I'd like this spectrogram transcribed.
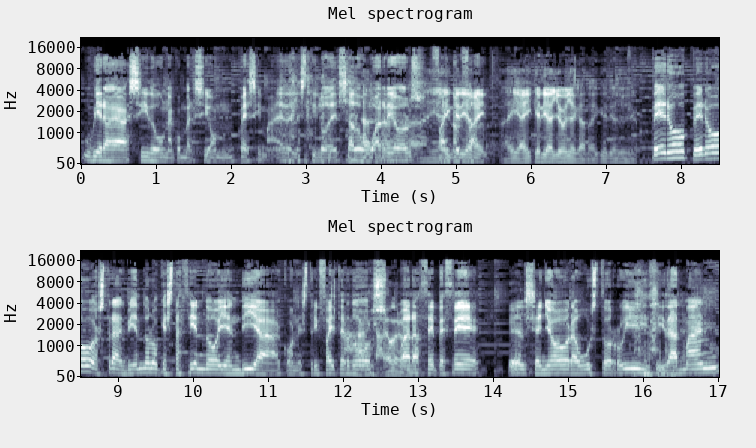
hubiera sido una conversión pésima, ¿eh? del estilo de Shadow Warriors ahí, Final quería, Fight. Ahí, ahí, quería yo llegar, ahí quería yo llegar. Pero, pero, ostras, viendo lo que está haciendo hoy en día con Street Fighter 2 ah, claro, para no. CPC el señor Augusto Ruiz y Datman.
